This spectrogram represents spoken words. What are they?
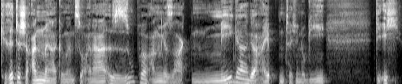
kritische Anmerkungen zu einer super angesagten, mega gehypten Technologie, die ich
